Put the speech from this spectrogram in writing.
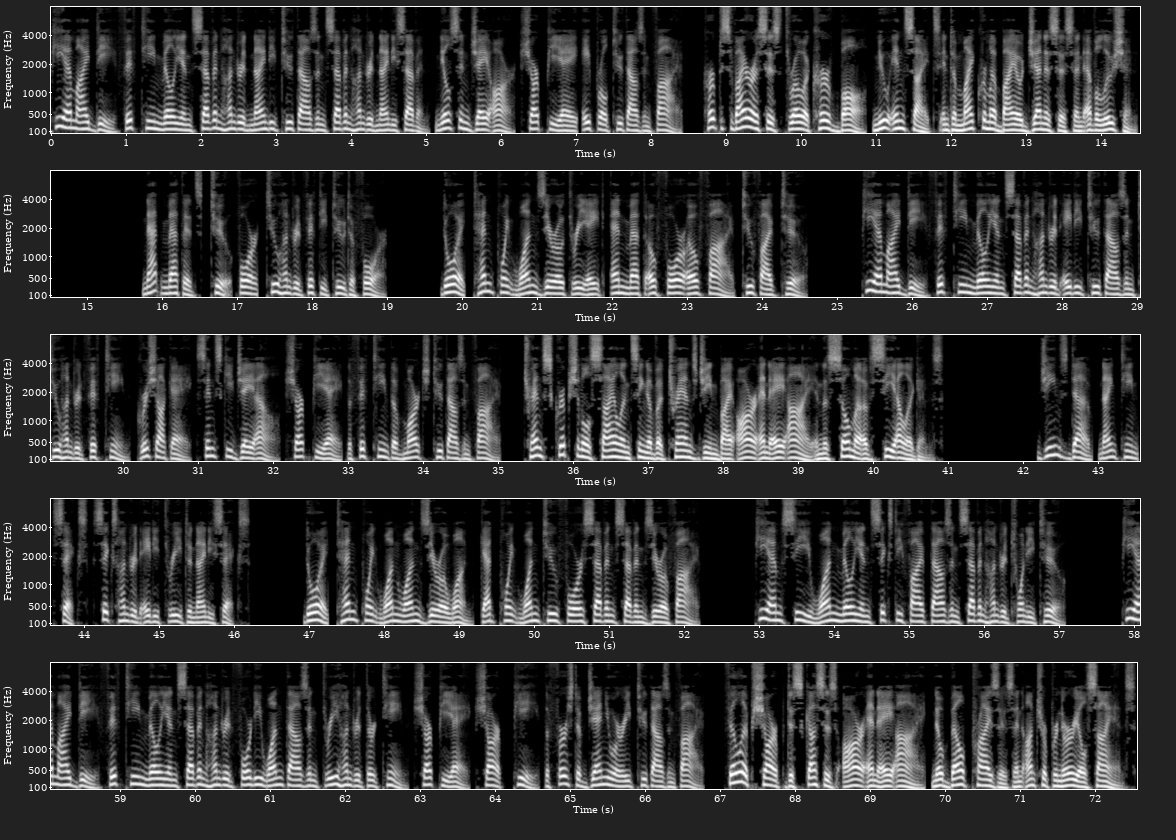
PMID 15792797, Nielsen J.R., Sharp P.A. April 2005. Herpes viruses throw a curve ball, new insights into microbiogenesis and evolution. Nat Methods, 2 4, 252-4 doi 10.1038 nmeth 0405 252 PMID 15782215 Grishok A Sinsky J.L. Sharp P.A. the 15th of March 2005 Transcriptional silencing of a transgene by RNAi in the soma of C. elegans Genes Dev 19 683 96 doi 10.1101 gad.12477705 PMC 1065722 PMID 15741313 Sharp PA Sharp P the 1st of January 2005 Philip Sharp discusses RNAi Nobel Prizes and entrepreneurial science.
